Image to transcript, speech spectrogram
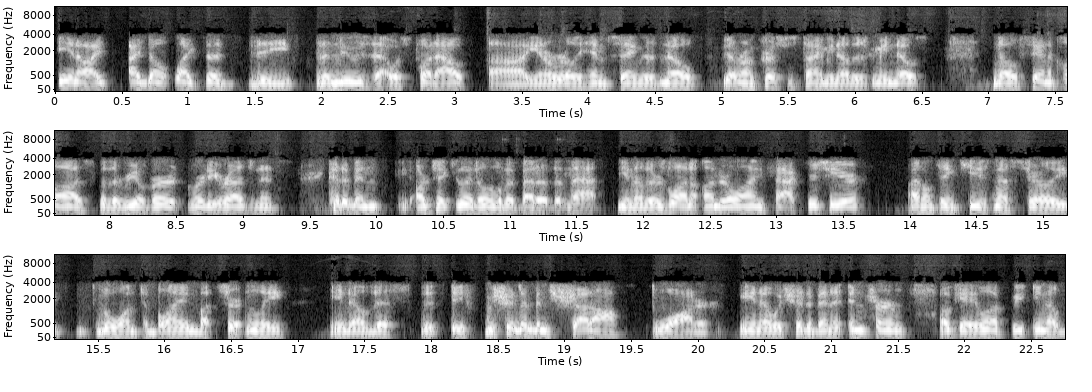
you know, I, I don't like the, the, the news that was put out. Uh, you know, really him saying there's no around Christmas time. You know, there's going to be no no Santa Claus for the Rio Verde residents. Could have been articulated a little bit better than that. You know, there's a lot of underlying factors here. I don't think he's necessarily the one to blame, but certainly, you know, this we shouldn't have been shut off water. You know, it should have been an interim. Okay, look, we, you know,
